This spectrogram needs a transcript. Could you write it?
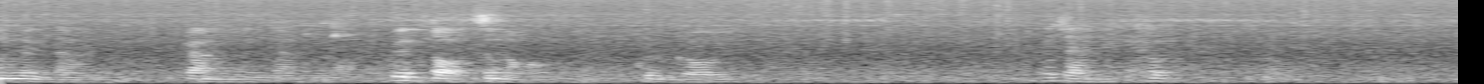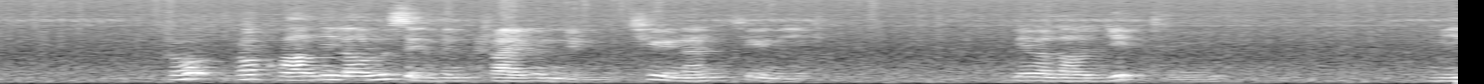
ำต่างๆกรรมต่างๆเพื่อตอบสนอง คุณโกวิทเข้าใจไหมครับเพราะเพราะความที่เรารู้สึกเป็นใครคนหนึ่ง ชื่อนั้นชื่อนี้เรียกว่าเรายึดถือ มี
